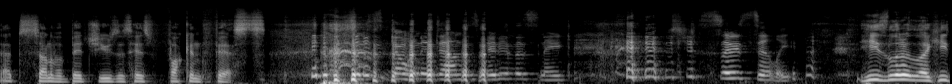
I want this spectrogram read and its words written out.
That son of a bitch uses his fucking fists. just going it down, just hitting the snake. it's just so silly. He's literally like he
